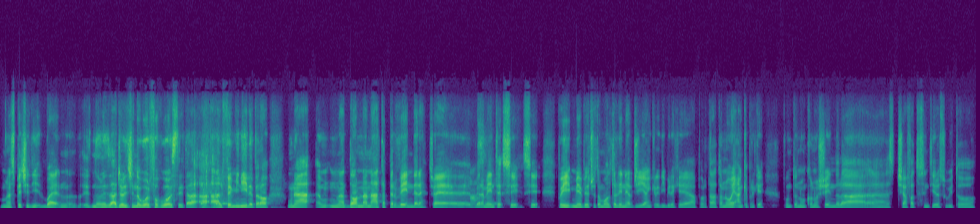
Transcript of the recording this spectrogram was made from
una specie di, beh, non esagero dicendo Wolf of Wall Street a, a, al femminile, però una, una, donna nata per vendere, cioè ah, veramente sì. sì, sì. Poi mi è piaciuta molto l'energia incredibile che ha portato a noi, anche perché appunto non conoscendola eh, ci ha fatto sentire subito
